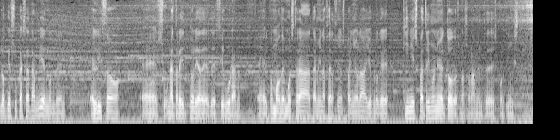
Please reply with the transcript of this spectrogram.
lo que es su casa también, donde él, hizo una trayectoria de, figura. Eh, como demuestra también la Federación Española, yo creo que Kini es patrimonio de todos, no solamente de Sportingistas.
